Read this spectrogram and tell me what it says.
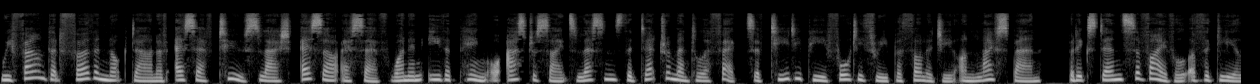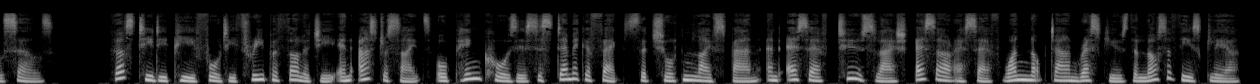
We found that further knockdown of SF2 SRSF1 in either PING or astrocytes lessens the detrimental effects of TDP43 pathology on lifespan, but extends survival of the glial cells. Thus, TDP43 pathology in astrocytes or PING causes systemic effects that shorten lifespan, and SF2 SRSF1 knockdown rescues the loss of these glia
